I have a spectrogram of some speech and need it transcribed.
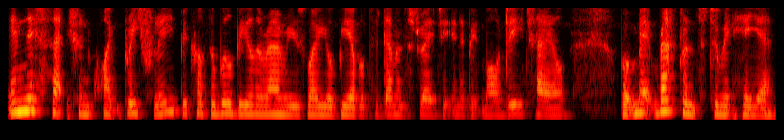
in this section quite briefly, because there will be other areas where you'll be able to demonstrate it in a bit more detail, but make reference to it here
